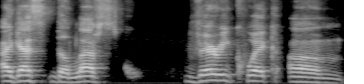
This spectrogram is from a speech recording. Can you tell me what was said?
i guess the left's very quick um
